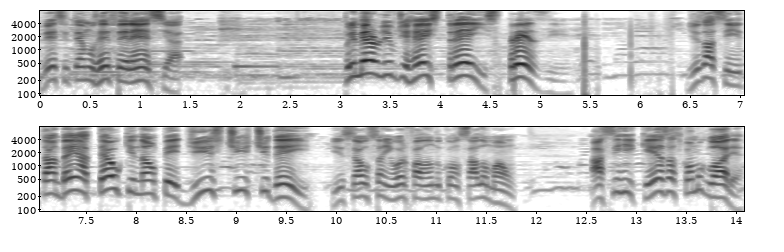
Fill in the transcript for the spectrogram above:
ver se temos referência. Primeiro livro de Reis 3, 13. Diz assim: Também até o que não pediste te dei. Isso é o Senhor falando com Salomão assim riquezas como glória.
